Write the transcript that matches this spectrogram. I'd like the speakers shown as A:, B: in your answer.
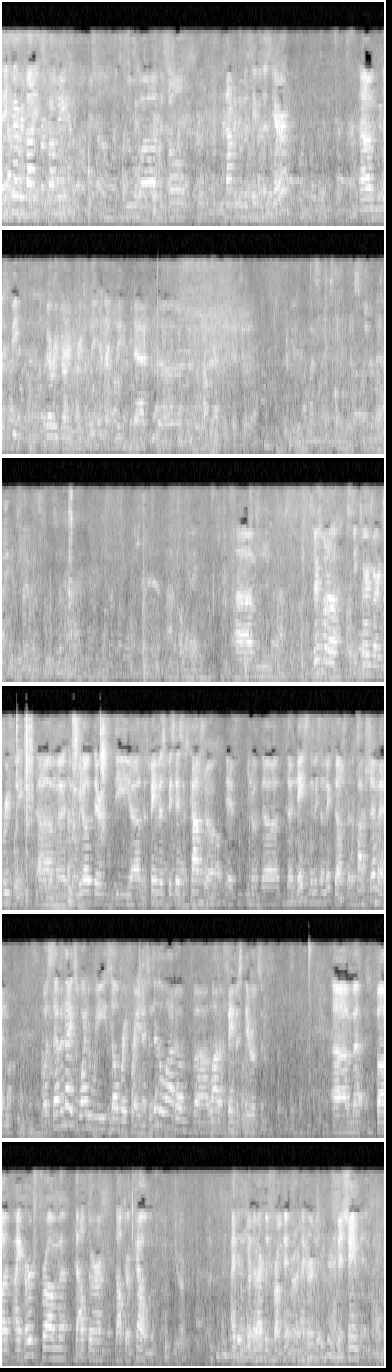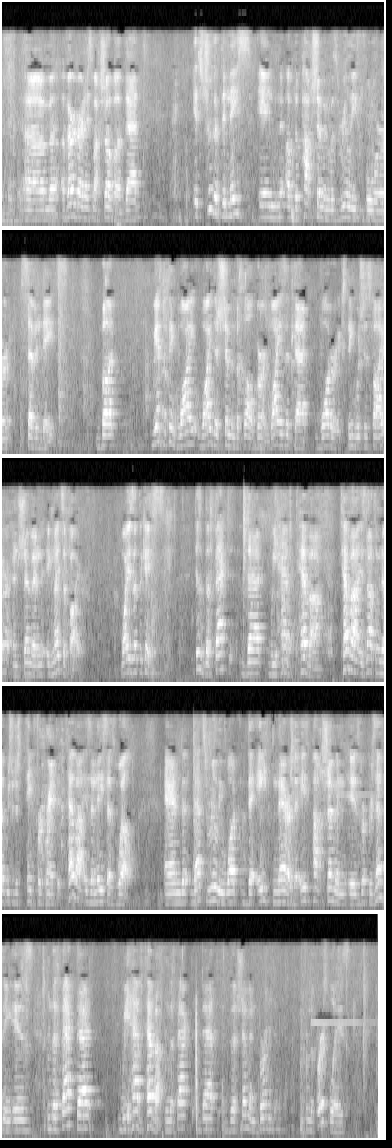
A: Thank you everybody for coming to uh, topic of the Seva this year. Um, I'm going to speak very, very briefly. And I think that uh, okay. Um, just want to speak very, very briefly. Um, we know there's the uh, the famous Beis Yosef's Kasha. If you know the the Nace in the Misa Mikdash, for the Pak Shemen was seven nights. Why do we celebrate for eight nights? And there's a lot of uh, a lot of famous terutzim. Um, but I heard from the Alter, the Alter of Kelm. I didn't hear directly from him. I heard Bishem him. Um, a very, very nice machshava that it's true that the nace in of the Pach Shemen was really for seven days, but we have to think why why does Shemen Bechlal burn? Why is it that water extinguishes fire and Shemen ignites a fire? Why is that the case? Because the fact that we have Teva, Teva is not something that we should just take for granted. Teva is a nace as well. And that's really what the eighth Ner, the eighth Pach Shemen is representing, is from the fact that we have teva from the fact that the shemen burned from the first place.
